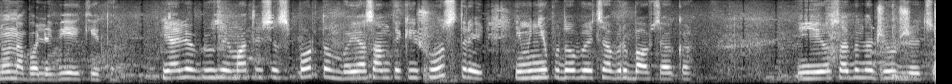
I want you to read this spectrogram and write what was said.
ну на больові які-то. Я люблю займатися спортом, бо я сам такий шустрий і мені подобається боротьба всяка. І особливо джиу-джитсу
